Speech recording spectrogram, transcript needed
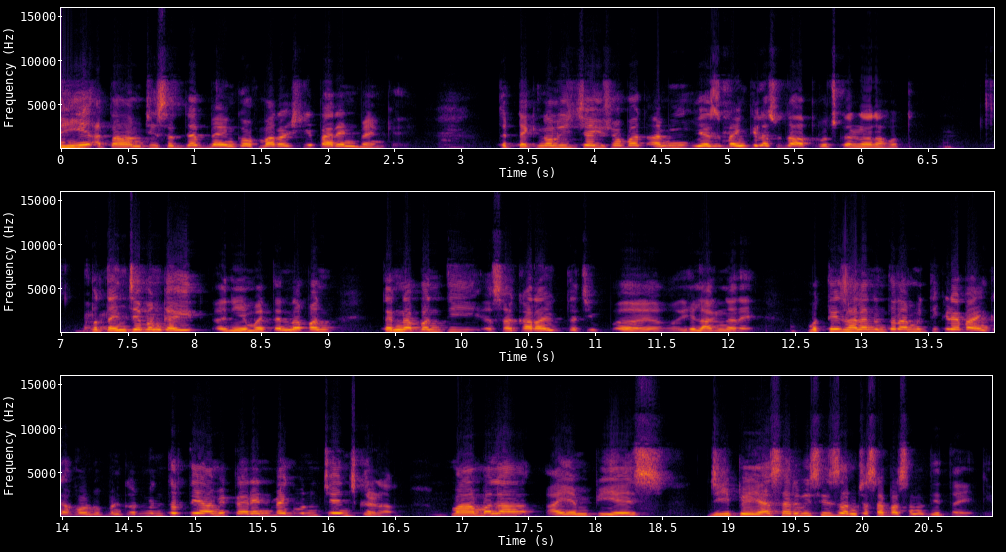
ही आता आमची सध्या bank of Maharashtra parent bank आहे. तर टेक्नॉलॉजीच्या हिशोबात आम्ही येस बँकेला सुद्धा अप्रोच करणार आहोत. पण त्यांचे पण काही नियम आहेत. त्यांना पण त्यांना पण ती सहकार आयुक्ताची हे लागणार आहे. मग ते झाल्यानंतर आम्ही तिकडे बँक अकाउंट ओपन करू. नंतर ते आम्ही पेरेंट बँक म्हणून चेंज करणार. मग आम्हाला I M P S GPay या सर्व्हिसेस आमच्या सभासदांना देता येतील.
